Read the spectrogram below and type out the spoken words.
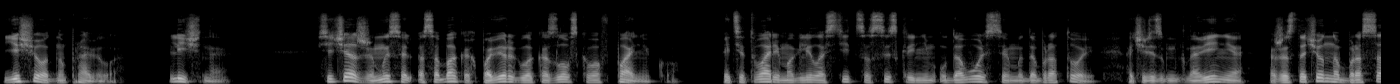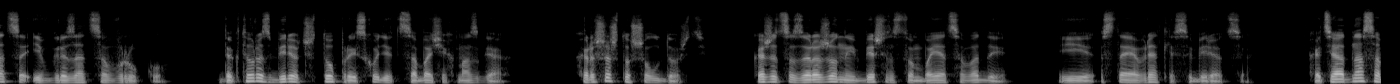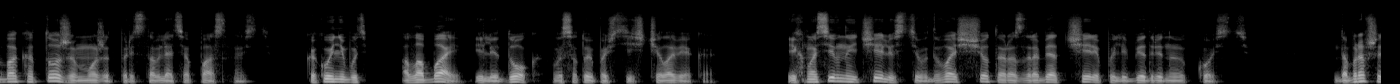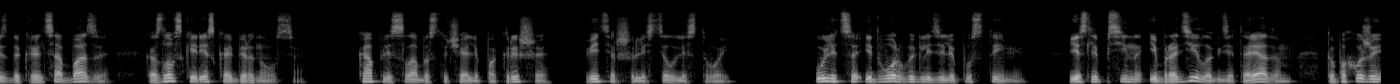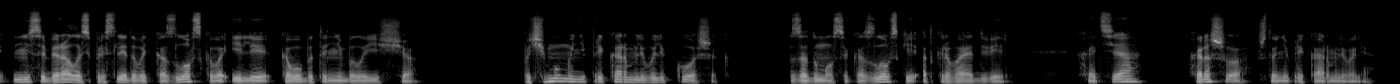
Еще одно правило. Личное. Сейчас же мысль о собаках повергла Козловского в панику. Эти твари могли ластиться с искренним удовольствием и добротой, а через мгновение ожесточенно бросаться и вгрызаться в руку. Да кто разберет, что происходит в собачьих мозгах? Хорошо, что шел дождь. Кажется, зараженные бешенством боятся воды, и стая вряд ли соберется. Хотя одна собака тоже может представлять опасность. Какой-нибудь алабай или дог высотой почти с человека. Их массивные челюсти в два счета раздробят череп или бедренную кость. Добравшись до крыльца базы, Козловский резко обернулся. Капли слабо стучали по крыше, ветер шелестел листвой. Улица и двор выглядели пустыми. Если псина и бродила где-то рядом, то, похоже, не собиралась преследовать Козловского или кого бы то ни было еще. «Почему мы не прикармливали кошек?» — задумался Козловский, открывая дверь. «Хотя... Хорошо, что не прикармливали.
